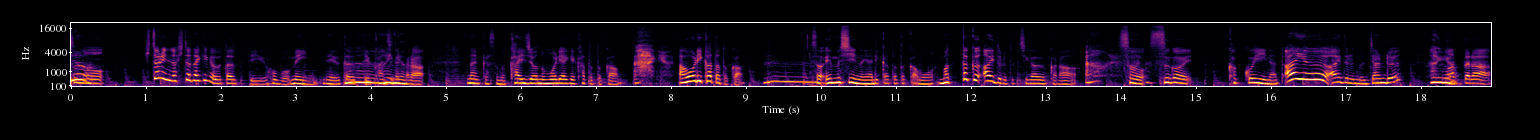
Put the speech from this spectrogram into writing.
その一人の人だけが歌うっていうほぼメインで歌うっていう感じだから、なんかその会場の盛り上げ方とか煽り方とか、そう MC のやり方とかも全くアイドルと違うからあそうすごいかっこいいなって。ああいうアイドルのジャンルもあったら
